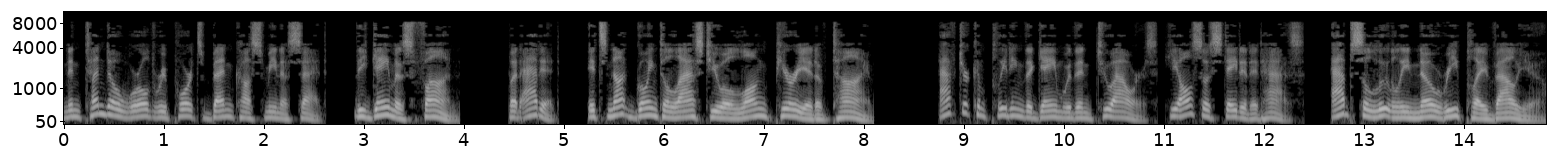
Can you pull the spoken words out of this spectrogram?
Nintendo World Report's Ben Kosmina said, The game is fun, but added, It's not going to last you a long period of time. After completing the game within two hours, he also stated it has absolutely no replay value.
